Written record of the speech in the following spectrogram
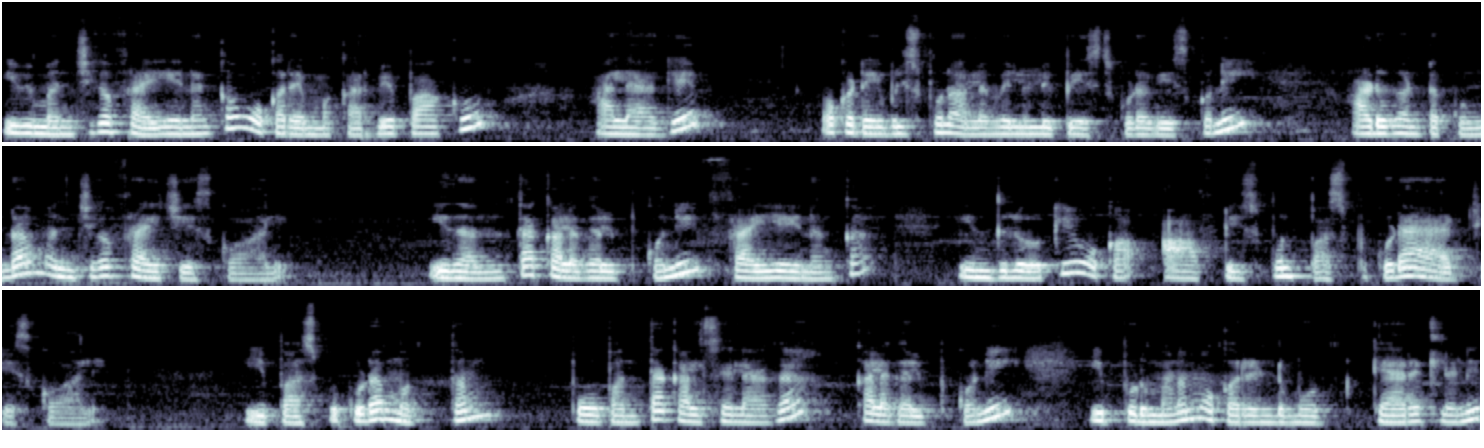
ఇవి మంచిగా ఫ్రై అయినాక ఒక రెమ్మ కరివేపాకు అలాగే ఒక టేబుల్ స్పూన్ అల్లం వెల్లుల్లి పేస్ట్ కూడా వేసుకొని అడుగంటకుండా మంచిగా ఫ్రై చేసుకోవాలి. ఇదంతా కలగలుపుకొని ఫ్రై అయినాక ఇందులోకి ఒక హాఫ్ టీ స్పూన్ పసుపు కూడా యాడ్ చేసుకోవాలి. ఈ పసుపు కూడా మొత్తం పోపంతా కలిసేలాగా కలగలుపుకొని ఇప్పుడు మనం ఒక రెండు మూడు క్యారెట్లని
